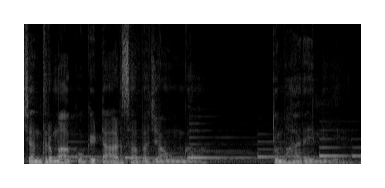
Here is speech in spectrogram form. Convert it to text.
चंद्रमा को गिटार सा बजाऊँगा तुम्हारे लिए।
